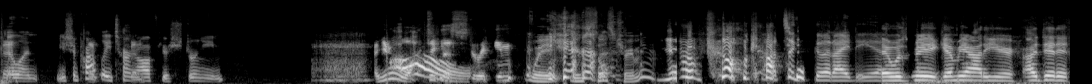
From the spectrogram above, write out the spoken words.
Dylan, you should probably turn off your stream. Are you watching the Oh. stream? Wait, you're still streaming? You're a oh god. That's a good idea. It was me. Get me out of here. I did it.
